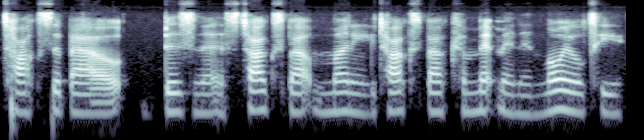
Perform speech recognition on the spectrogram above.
talks about business, talks about money, talks about commitment and loyalty.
